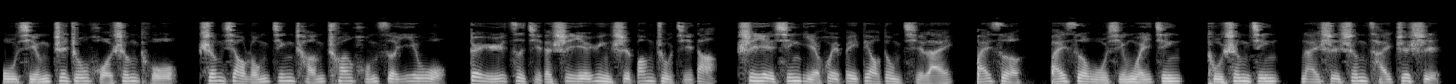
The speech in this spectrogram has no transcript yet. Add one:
五行之中火生土，生肖龙经常穿红色衣物，对于自己的事业运势帮助极大，事业心也会被调动起来。白色，白色五行为金，土生金，乃是生财之事。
